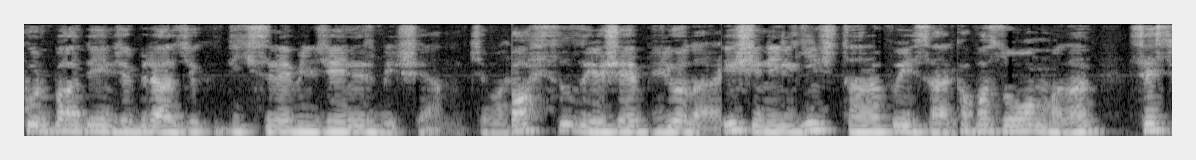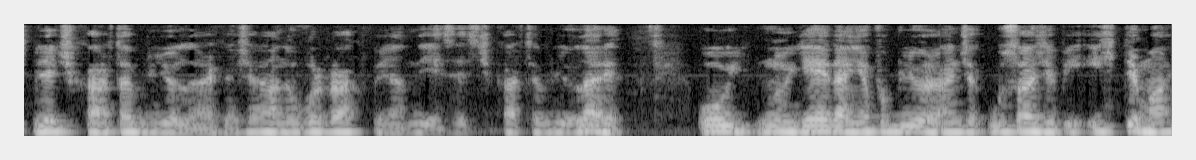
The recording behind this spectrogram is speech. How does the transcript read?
kurbağa deyince birazcık diksinebileceğiniz bir şey anlatacağım. Başsız yaşayabiliyorlar. İşin ilginç tarafı ise kafası olmadan ses bile çıkartabiliyorlar arkadaşlar. Hani vırrak falan diye ses çıkartabiliyorlar ya. Onu Y'den yapabiliyor ancak bu sadece bir ihtimal.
